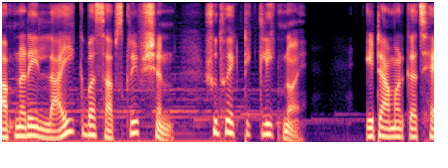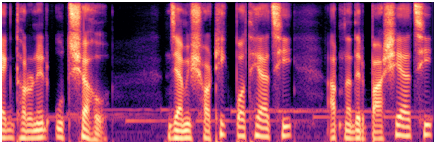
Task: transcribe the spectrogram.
আপনার এই লাইক বা সাবস্ক্রিপশন শুধু একটি ক্লিক নয়, এটা আমার কাছে এক ধরনের উৎসাহ, যে আমি সঠিক পথে আছি, আপনাদের পাশে আছি,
